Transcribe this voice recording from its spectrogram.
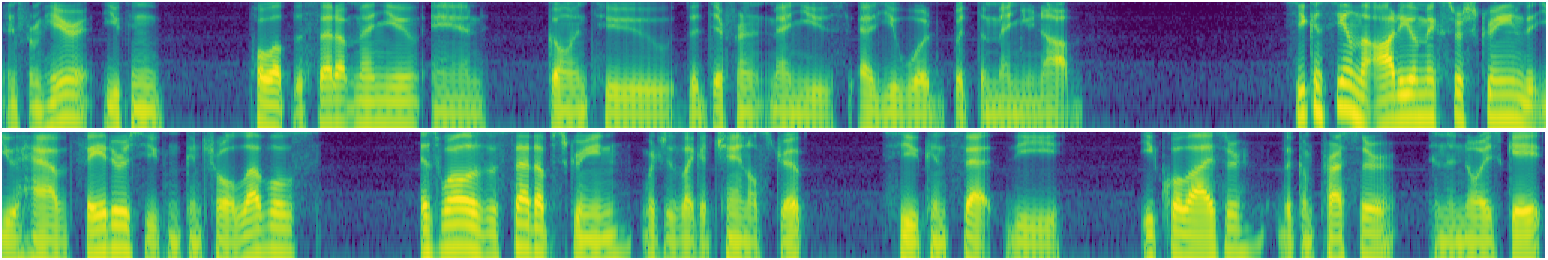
And from here, you can pull up the setup menu and go into the different menus as you would with the menu knob. So you can see on the audio mixer screen that you have faders, so you can control levels, as well as a setup screen, which is like a channel strip. So you can set the equalizer, the compressor, and the noise gate,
